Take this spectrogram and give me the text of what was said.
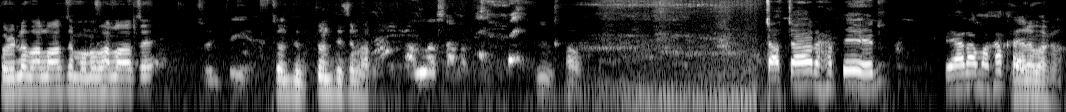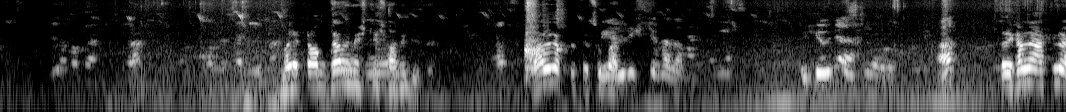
শরীরও ভালো আছে মনও ভালো আছে। চলতেছেন ভালো। আল্লাহ চাচার হাতের পেয়ারা মাখা খাই পেয়ারা মাখা। মানে টক ঝাল মিষ্টি সবই দিতে ভালো লাগতেছে সুপার। টাকা তো এখানে আসলে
